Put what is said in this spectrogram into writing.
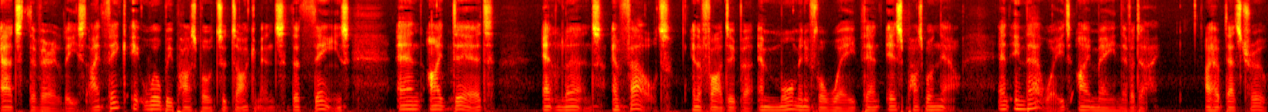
at the very least, I think it will be possible to document the things and I did and learned and felt in a far deeper and more meaningful way than is possible now. And in that way, I may never die. I hope that's true.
